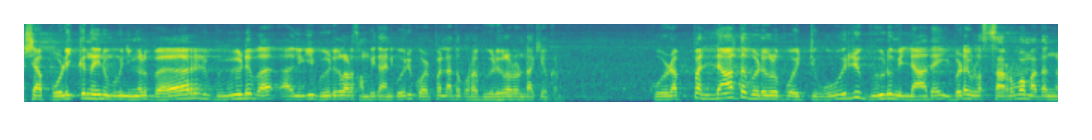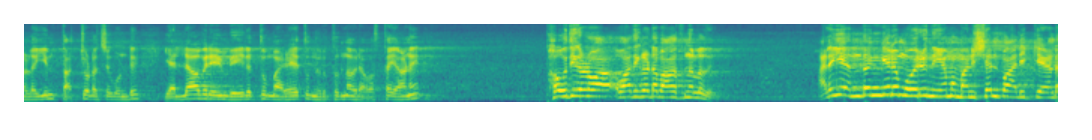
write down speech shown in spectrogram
പക്ഷേ ആ പൊളിക്കുന്നതിന് മുമ്പ് നിങ്ങൾ വേറൊരു വീട് അല്ലെങ്കിൽ വീടുകളുടെ സംവിധാനം ഒരു കുഴപ്പമില്ലാത്ത കുറേ വീടുകളോട് ഉണ്ടാക്കി വെക്കണം. കുഴപ്പമില്ലാത്ത വീടുകൾ പോയിട്ട് ഒരു വീടുമില്ലാതെ ഇവിടെയുള്ള സർവമതങ്ങളെയും തച്ചുടച്ചുകൊണ്ട് എല്ലാവരെയും വെയിലത്തും മഴയത്തും നിർത്തുന്ന ഒരവസ്ഥയാണ് ഭൗതികവാദികളുടെ ഭാഗത്തു നിന്നുള്ളത് അല്ലെങ്കിൽ എന്തെങ്കിലും ഒരു നിയമം മനുഷ്യൻ പാലിക്കേണ്ട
